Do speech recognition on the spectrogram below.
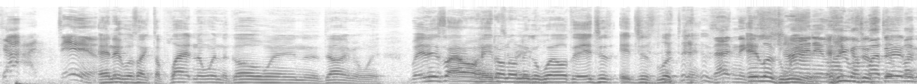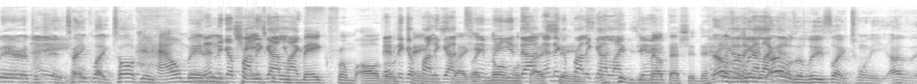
God damn. and it was like the platinum win, the gold win, the diamond win. But it's like I don't hate on no nigga wealth. It just it just looked That nigga it looked weird. shining And he was just standing there at the motherfucking- and tank like talking. How many That nigga probably chains got can you like- make from all those that those nigga chains? probably got like, $10 like million normal dollars. size That nigga chains. probably got, like, you damn- melt that shit down. That was, at least, got like that was at least like twenty. I, I was,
